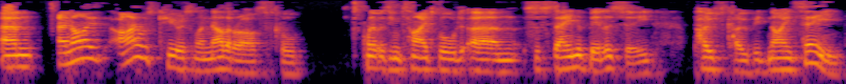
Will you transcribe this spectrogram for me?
Um, and I, I was curious on another article that was entitled um, Sustainability Post COVID 19.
